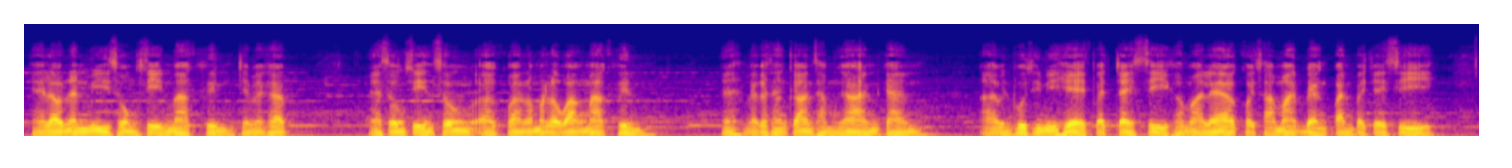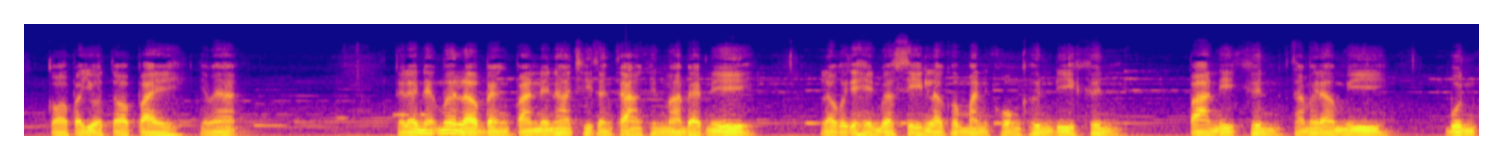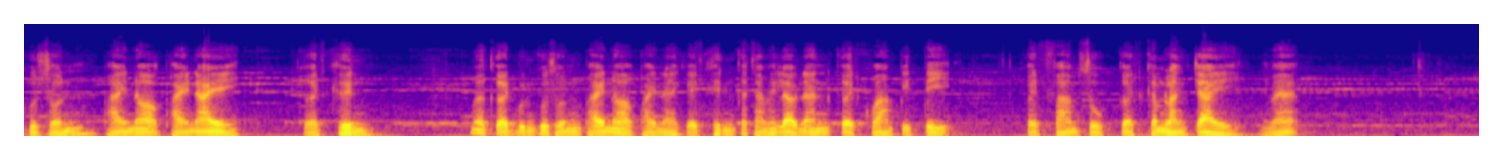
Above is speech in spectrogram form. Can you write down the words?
ให้เรานั้นมีทรงศีลมากขึ้นใช่ไหมครับนะทรงศีลทรงความระมัดระวังมากขึ้นนะแม้กระทั่งการทำงานการเป็นผู้ที่มีเหตุปัจจัยสี่เข้ามาแล้วก็สามารถแบ่งปันปัจจัยสี่ ก่อประโยชน์ต่อไปใช่ไหมฮะแต่แล้วเนี่ยเมื่อเราแบ่งปันในหน้าที่ต่างๆขึ้นมาแบบนี้ เราก็จะเห็นว่าศีลเราก็มั่นคงขึ้นดีขึ้น ปานนี่ขึ้นทำให้เรามีบุญกุศลภายนอกภายในเกิดขึ้น เมื่อเกิดบุญกุศลภายนอกภายในเกิดขึ้น ก็ทำให้เรานั้นเกิดความปิติ เกิดความสุขเกิดกำลังใจใช่ไหม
